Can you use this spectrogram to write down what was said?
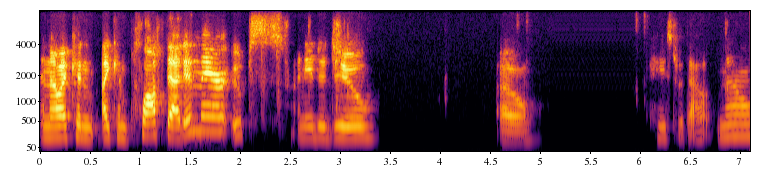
and now I can, I can plop that in there. Oops, I need to do, oh, paste without, no.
